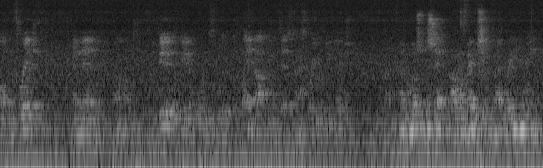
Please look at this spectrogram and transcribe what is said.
on the dredging, and then, um, the bid will be in accordance with the plan documents as to the spring remediation. Have a motion and a second. All in favor, signify by raising your hand.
